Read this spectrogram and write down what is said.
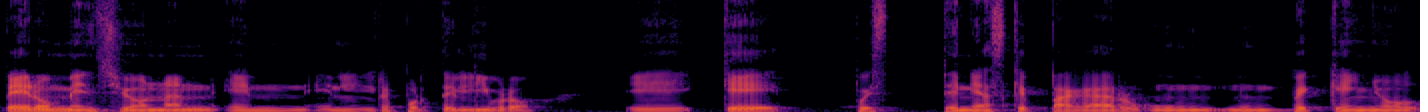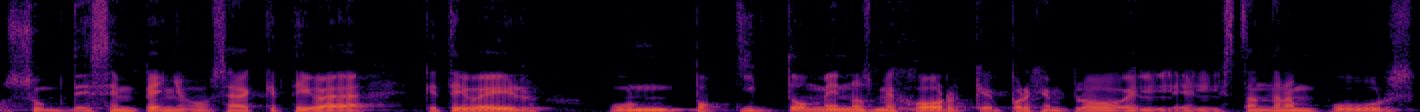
pero mencionan en, en, el reporte del libro eh, que pues tenías que pagar un, pequeño subdesempeño, o sea, que te iba, que te iba a ir un poquito menos mejor que, por ejemplo, el, el Standard Poor's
